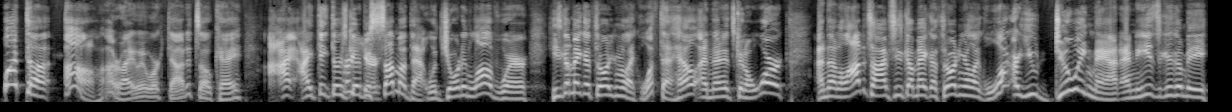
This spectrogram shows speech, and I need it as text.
What the? Oh, all right. It worked out. It's okay. I, I think there's going to be some of that with Jordan Love where he's going to make a throw and you're like, what the hell? And then it's going to work. And then a lot of times he's going to make a throw and you're like, what are you doing, man? And he's going to be,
